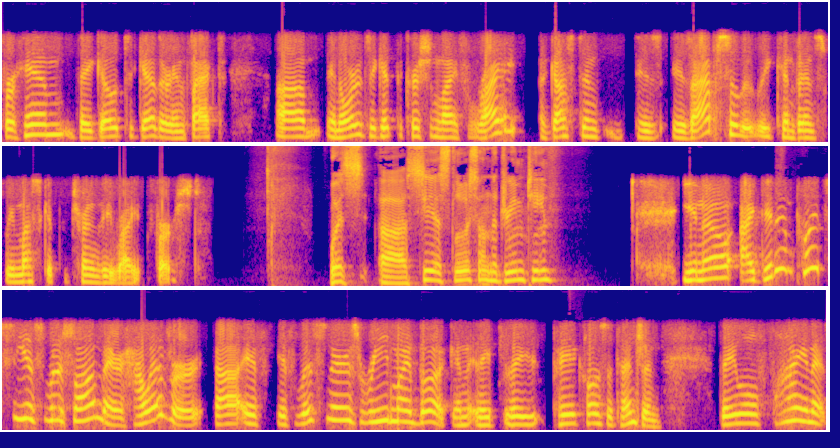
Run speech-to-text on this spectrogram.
For him, they go together. In fact, um, in order to get the Christian life right, Augustine is is absolutely convinced we must get the Trinity right first. Was uh, C.S. Lewis on the Dream Team? You know, I didn't put C.S. Lewis on there. However, uh, if if listeners read my book and they they pay close attention, they will find that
